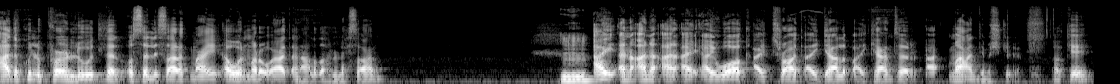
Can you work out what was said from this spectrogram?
هذا كله ب prelude للقصة اللي صارت معي. أول مرة وقعت أنا على ظهر الحصان. أي أنا أنا I I walk I trot I gallop I canter ما عندي مشكلة. أوكي؟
